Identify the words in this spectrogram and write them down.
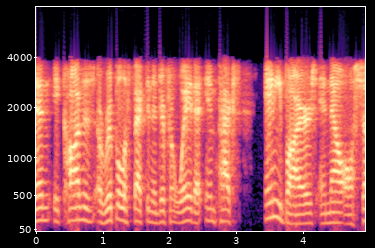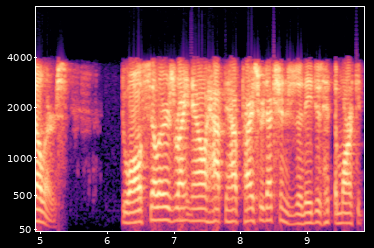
then it causes a ripple effect in a different way that impacts any buyers and now all sellers. Do all sellers right now have to have price reductions, or do they just hit the market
